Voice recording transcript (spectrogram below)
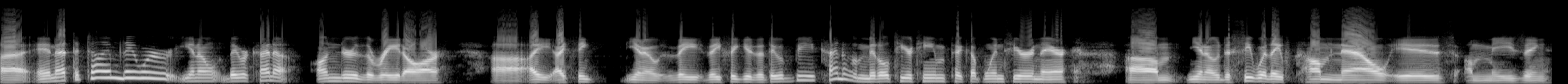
Uh, and at the time, they were, you know, they were kind of under the radar. Uh, I, I think, you know, they, they figured that they would be kind of a middle tier team, pick up wins here and there. Um, you know, to see where they've come now is amazing.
